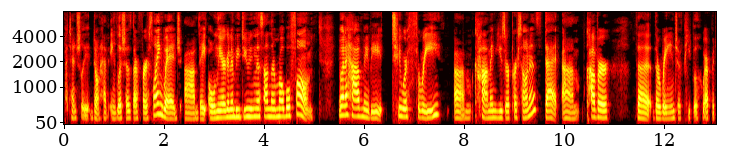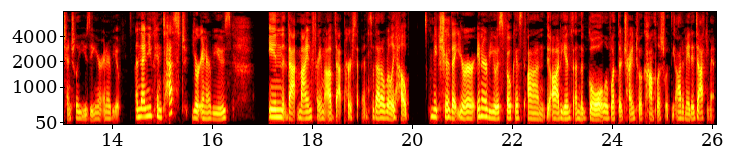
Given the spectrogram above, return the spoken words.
potentially don't have English as their first language. Um, they only are going to be doing this on their mobile phone. You want to have maybe two or three um, common user personas that um, cover the the range of people who are potentially using your interview, and then you can test your interviews in that mind frame of that person, and so that'll really help make sure that your interview is focused on the audience and the goal of what they're trying to accomplish with the automated document.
